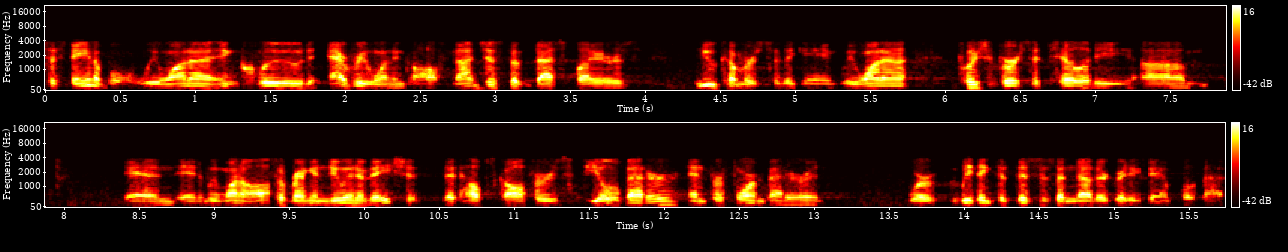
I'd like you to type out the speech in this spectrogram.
sustainable. We want to include everyone in golf, not just the best players, newcomers to the game. We want to push versatility, um, and and we want to also bring in new innovation that helps golfers feel better and perform better. And we're, we think that this is another great example of that.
